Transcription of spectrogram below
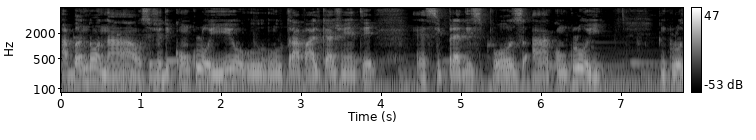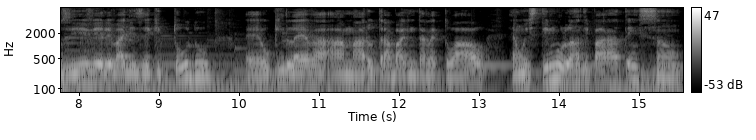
abandonar, ou seja, de concluir o, o trabalho que a gente é, se predispôs a concluir. Inclusive, ele vai dizer que tudo é, o que leva a amar o trabalho intelectual é um estimulante para a atenção.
